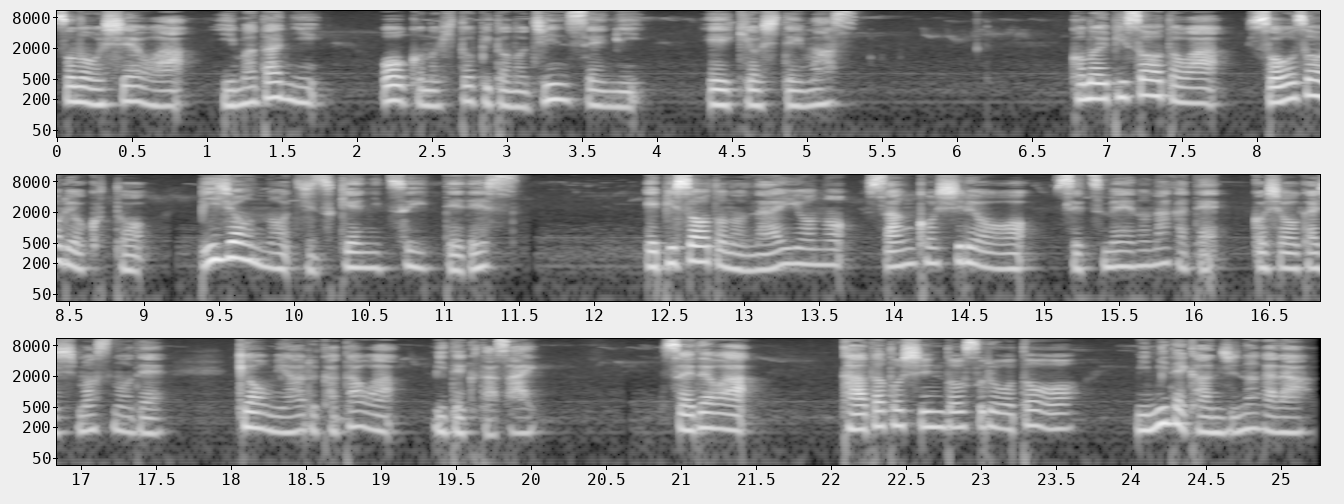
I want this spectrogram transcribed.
その教えは未だに多くの人々の人生に影響しています。このエピソードは想像力とビジョンの実現についてです。エピソードの内容の参考資料を説明の中でご紹介しますので、興味ある方は見てください。それでは、体と振動する音を耳で感じながら、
